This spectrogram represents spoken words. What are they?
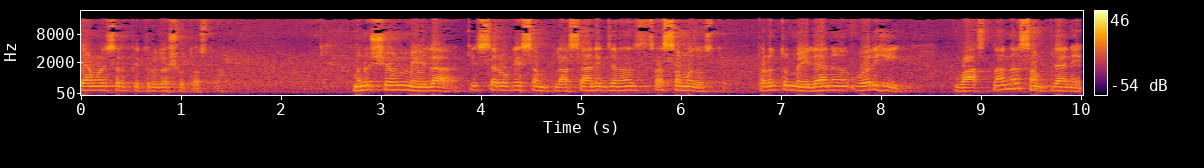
त्यामुळे सर पितृदोष होत असतो. मनुष्य मेला की सर्व काही संपला असा अनेक जणांचा समज असतो. परंतु मेल्यानं वरही वासना न संपल्याने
